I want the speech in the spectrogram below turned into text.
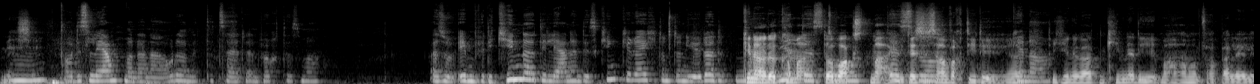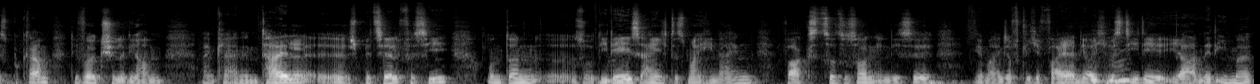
Messe. Mhm. Aber das lernt man dann auch, oder? Mit der Zeit einfach, dass man also eben für die Kinder, die lernen das kindgerecht und dann jeder. Genau, da, kann man, da wächst man ein. Das ist einfach die Idee. Ja? Genau. Die Kindergartenkinder, die haben einfach ein paralleles Programm. Die Volksschüler, die haben einen kleinen Teil äh, speziell für sie. Und dann, äh, so die Idee ist eigentlich, dass man hineinwächst sozusagen in diese gemeinschaftliche Feier, die Eucharistie, mhm. die ja nicht immer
